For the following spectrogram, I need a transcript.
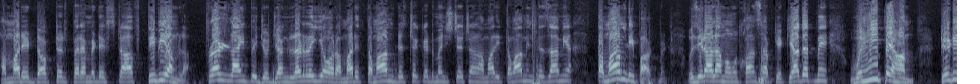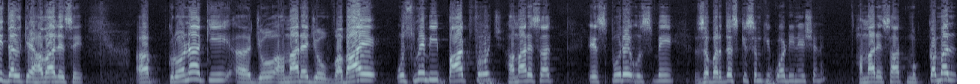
हमारे डॉक्टर पैरामेडिक स्टाफ तिबी अमला फ्रंट लाइन पे जो जंग लड़ रही है और हमारे तमाम डिस्ट्रिक्ट एडमिनिस्ट्रेशन हमारी तमाम इंतजामिया तमाम डिपार्टमेंट वजी अला महमूद खान साहब के क्यादत में वहीं पे हम टिडी दल के हवाले से अब कोरोना की जो हमारे जो वबाए उसमें भी पाक फौज हमारे साथ इस पूरे उसमें ज़बरदस्त किस्म की कोऑर्डिनेशन है। हमारे साथ मुकम्मल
